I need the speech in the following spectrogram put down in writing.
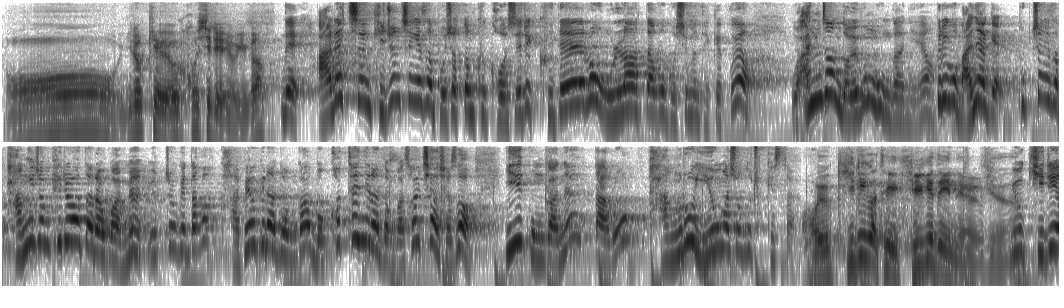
오 이렇게 여기 거실이에요 여기가? 네, 아래층 기준층에서 보셨던 그 거실이 그대로 올라왔다고 보시면 되겠고요. 완전 넓은 공간이에요. 그리고 만약에 복층에서 방이 좀 필요하다라고 하면 이쪽에다가 가벽이라던가 뭐 커튼이라던가 설치하셔서 이 공간을 따로 방으로 이용하셔도 좋겠어요. 어 여기 길이가 되게 길게 돼 있네요 여기는. 요 길이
